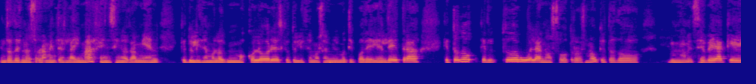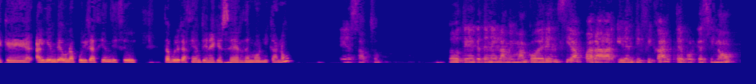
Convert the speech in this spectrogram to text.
Entonces no solamente es la imagen, sino también que utilicemos los mismos colores, que utilicemos el mismo tipo de letra, que todo, que todo huela a nosotros, ¿no? Que todo mm, se vea que, que alguien vea una publicación y dice, uy, esta publicación tiene que ser de Mónica, ¿no? Exacto. Todo tiene que tener la misma coherencia para identificarte, porque si no,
